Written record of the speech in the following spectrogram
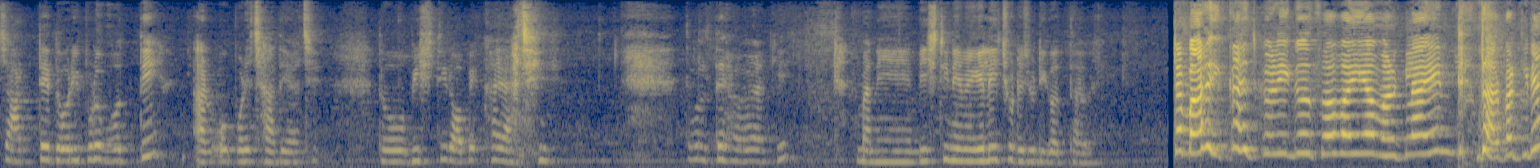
চারটে দড়ি পুরো ভর্তি আর ওপরে ছাদে আছে। তো বৃষ্টির অপেক্ষায় আছি। তুলতে হবে আর কি। মানে বৃষ্টি নেমে গেলেই ছুটোছুটি করতে হবে। একটা বাড়ির কাজ করি গো সবাই আমার ক্লায়েন্ট তারপর কি রে?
